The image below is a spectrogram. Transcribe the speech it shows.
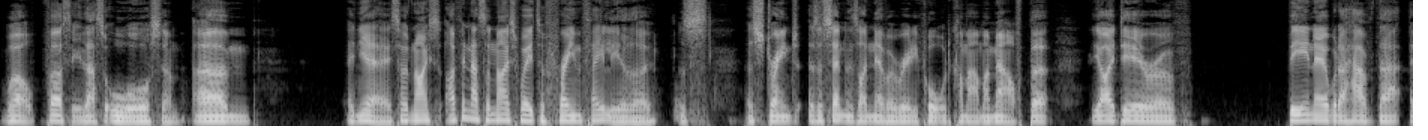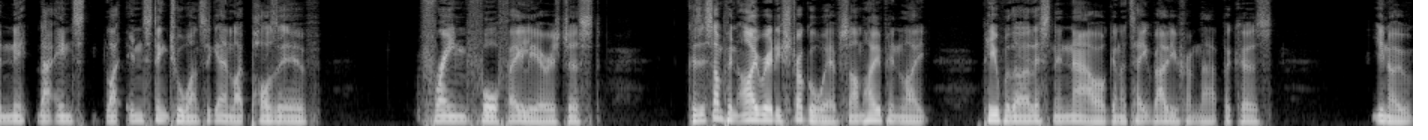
well firstly that's all awesome. Um and yeah it's a nice i think that's a nice way to frame failure though as as strange as a sentence i never really thought would come out of my mouth. But the idea of being able to have that that inst- like instinctual once again like positive frame for failure is just because it's something I really struggle with. So I'm hoping like people that are listening now are going to take value from that because you know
